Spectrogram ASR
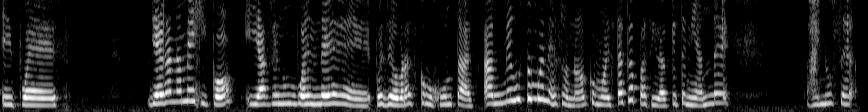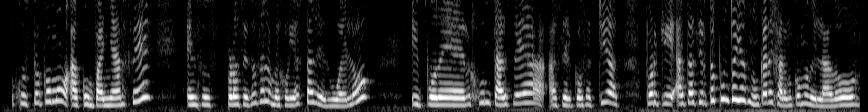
Y pues llegan a México y hacen un buen de pues de obras conjuntas. A mí me gusta un buen eso, ¿no? Como esta capacidad que tenían de ay, no sé, justo como acompañarse en sus procesos a lo mejor ya hasta de duelo y poder juntarse a, hacer cosas chidas. Porque hasta cierto punto ellas nunca dejaron como de lado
